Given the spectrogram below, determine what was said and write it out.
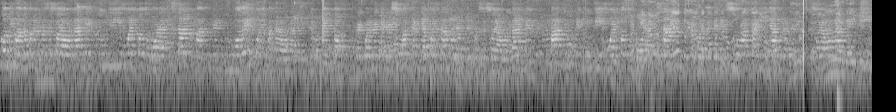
Continuando con el proceso de abordaje, please welcome to. Passengers who pueden pueden pasar a abordar en este momento. Recuerden tener su mascarilla puesta durante el proceso de abordaje. Passengers, please welcome to this time. Recuerden tener su mascarilla durante el proceso de abordaje.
